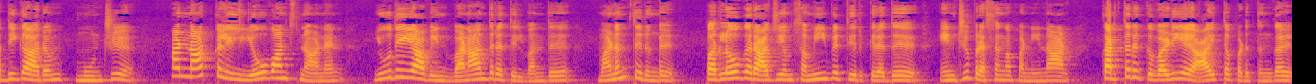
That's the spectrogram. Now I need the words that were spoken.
அதிகாரம் மூன்று. அந்நாட்களில் யோவான் ஸ்நானன் யூதேயாவின் வனாந்திரத்தில் வந்து மனம் திருங்கள் பரலோக ராஜ்யம் சமீபத்திருக்கிறது என்று பிரசங்கம் பண்ணினான். கர்த்தருக்கு வழியை ஆயத்தப்படுத்துங்கள்.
